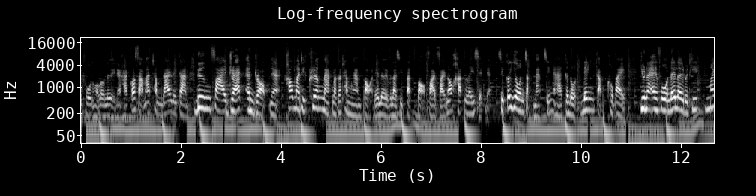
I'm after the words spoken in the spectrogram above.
iPhone ของเราเลยนะคะ ก็สามารถทำได้โดยการดึงไฟล์ drag and drop เนี่ยเข้ามาที่เครื่อง Mac แล้วก็ทำงานต่อได้เลย เวลาสิตัดต่อไฟล์ Final Cut อะไรเสร็จเนี่ยสิก็โยนจาก Mac สินะคะกระโดดเด้งกลับเข้าไป อยู่ใน iPhone ได้เลยโดยที่ไม่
